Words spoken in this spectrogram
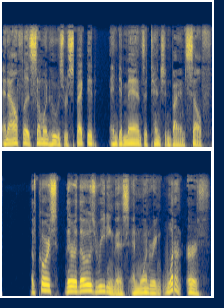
an alpha is someone who is respected and demands attention by himself. Of course, there are those reading this and wondering what on earth,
